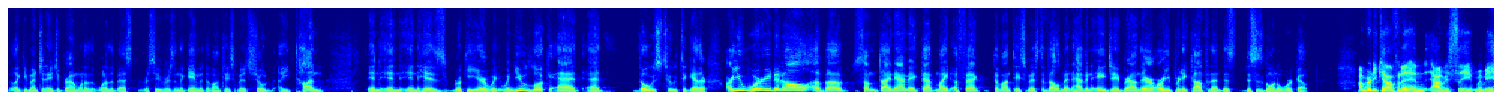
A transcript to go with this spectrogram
like you mentioned, AJ Brown, one of the one of the best receivers in the game, and DeVonta Smith showed a ton in in in his rookie year. When when you look at at those two together, are you worried at all about some dynamic that might affect DeVonta Smith's development? Having AJ Brown there, are you pretty confident this this is going to work out? I'm pretty confident, and obviously, maybe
